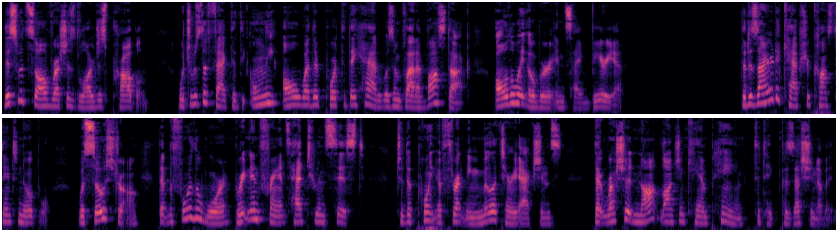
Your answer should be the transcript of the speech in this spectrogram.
This would solve Russia's largest problem, which was the fact that the only all weather port that they had was in Vladivostok, all the way over in Siberia. The desire to capture Constantinople was so strong that before the war, Britain and France had to insist, to the point of threatening military actions, that Russia not launch a campaign to take possession of it.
